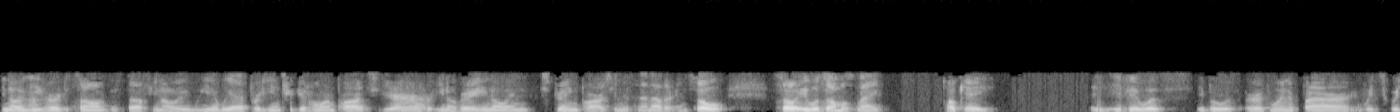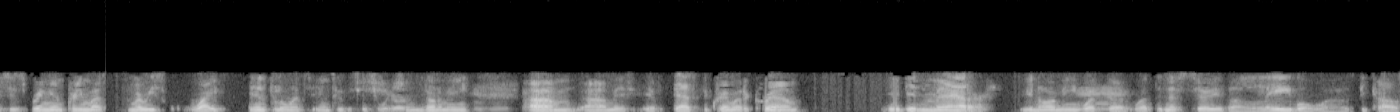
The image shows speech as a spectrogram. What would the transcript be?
you know you heard the songs and stuff. You know you know we had pretty intricate horn parts. You Yeah. know, you know very you know and string parts and this and another, and so so it was almost like okay, if it was if it was Earth, Wind, and Fire, which which is bringing pretty much Maurice White influence into the situation. Sure. You know what I mean? um, um, if if that's the creme of the creme, it didn't matter. You know what I mean? What the what the necessarily the label was because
